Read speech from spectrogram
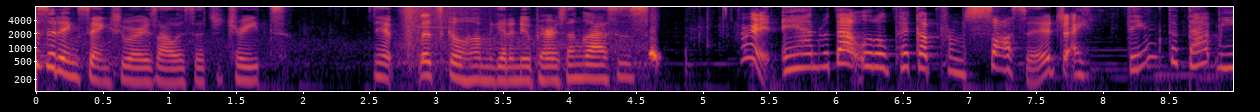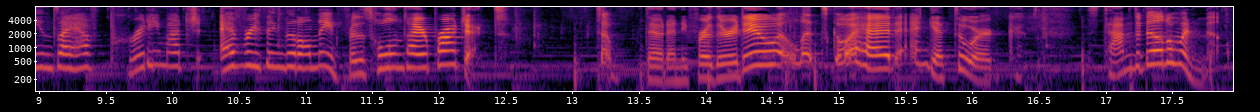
Visiting Sanctuary is always such a treat. Yep, let's go home and get a new pair of sunglasses. Alright, and with that little pickup from Sausage, I think that that means I have pretty much everything that I'll need for this whole entire project. So, without any further ado, let's go ahead and get to work. It's time to build a windmill.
